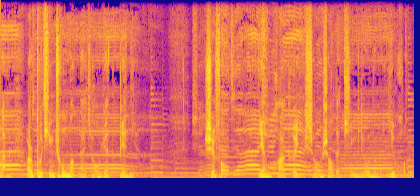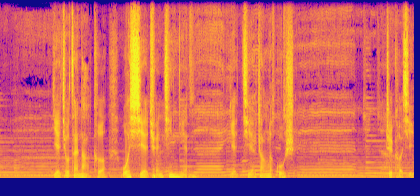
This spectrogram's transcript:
来，而不停冲往那遥远的边年。是否，年华可以稍稍的停留那么一会儿？也就在那刻，我写全今年，也结章了故事。只可惜，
